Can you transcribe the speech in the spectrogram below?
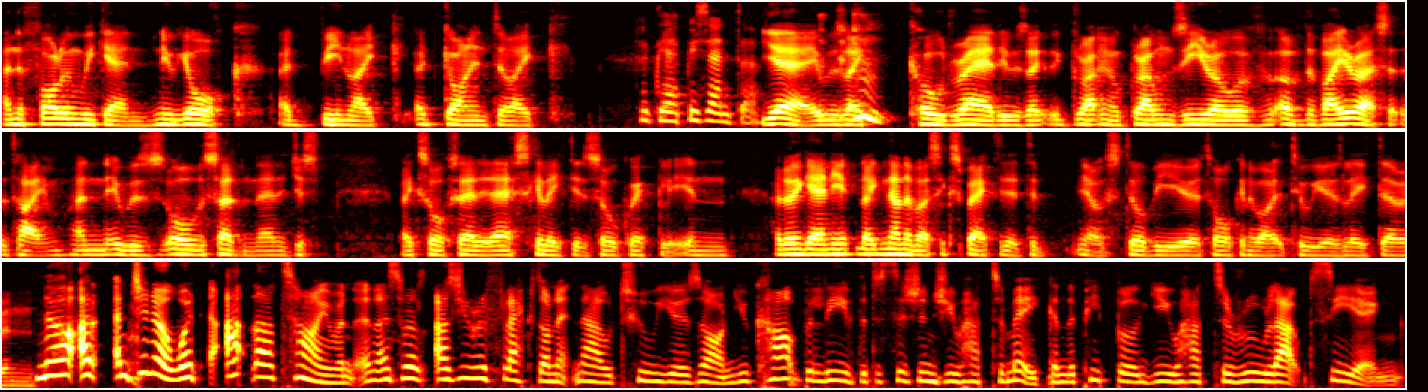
and the following weekend, New York had been like had gone into like like the epicenter yeah, it was like code red. It was like the gr- you know ground zero of of the virus at the time, and it was all of a sudden then it just like sort of said it escalated so quickly and. I don't think any like none of us expected it to you know still be here talking about it two years later and No, and, and you know when at that time, and, and I suppose as you reflect on it now, two years on, you can't believe the decisions you had to make and the people you had to rule out seeing.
